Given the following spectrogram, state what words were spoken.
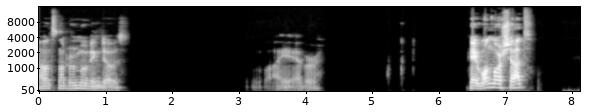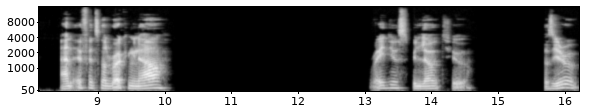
Well, it's not removing those. Why ever? Okay, one more shot. And if it's not working now, radius below 2. So 0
